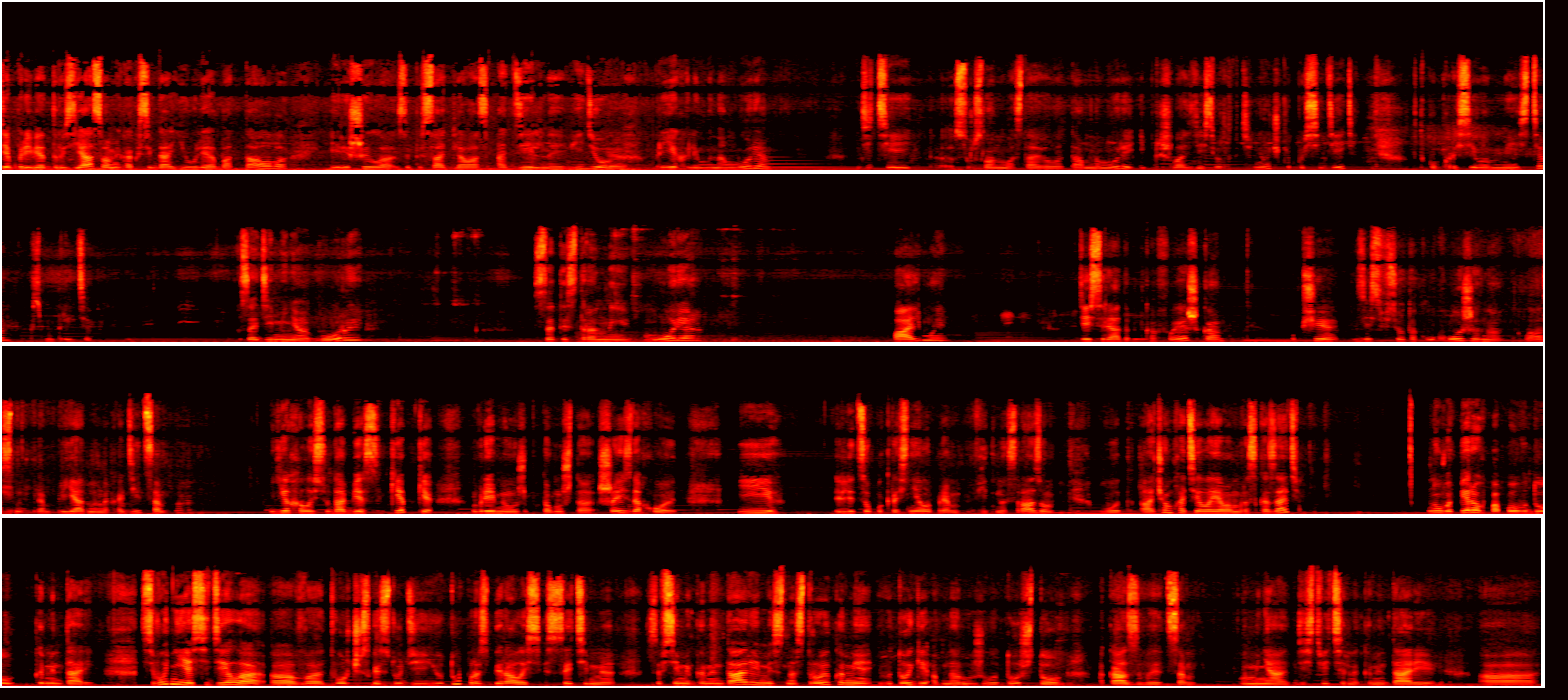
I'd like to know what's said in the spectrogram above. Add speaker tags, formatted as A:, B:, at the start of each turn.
A: Всем привет, друзья! С вами, как всегда, Юлия Баталова. И решила записать для вас отдельное видео. Приехали мы на море. Детей э, с Русланом оставила там на море и пришла здесь вот в тенечке посидеть в таком красивом месте. Посмотрите, позади меня горы, с этой стороны море, пальмы. Здесь рядом кафешка. Вообще здесь все так ухожено, классно, прям приятно находиться. Ехала сюда без кепки, время уже потому что 6 доходит. И лицо покраснело, прям видно сразу. Вот. А о чем хотела я вам рассказать? Ну, во-первых, по поводу комментариев. Сегодня я сидела э, в творческой студии YouTube, разбиралась с этими, со всеми комментариями, с настройками, и в итоге обнаружила то, что, оказывается, у меня действительно комментарии э,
